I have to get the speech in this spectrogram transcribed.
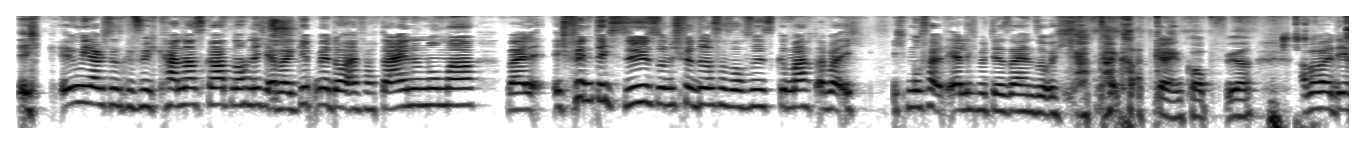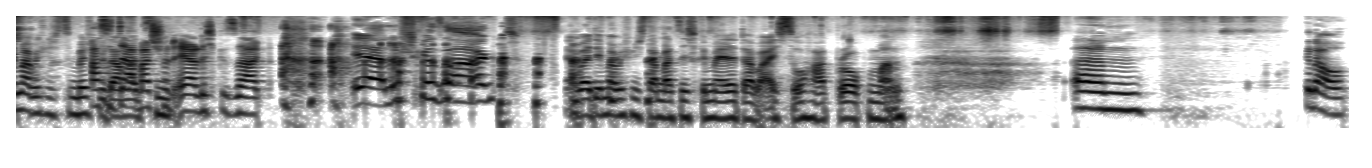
ich, irgendwie habe ich das Gefühl, ich kann das gerade noch nicht, aber gib mir doch einfach deine Nummer, weil ich finde dich süß und ich finde, du hast das auch süß gemacht, aber ich, ich muss halt ehrlich mit dir sein, so, ich habe da gerade keinen Kopf für. Aber bei dem habe ich mich zum Beispiel Hast du damals damals schon ehrlich gesagt? ehrlich gesagt. Ja, bei dem habe ich mich damals nicht gemeldet, da war ich so heartbroken, Mann. Ähm, genau,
